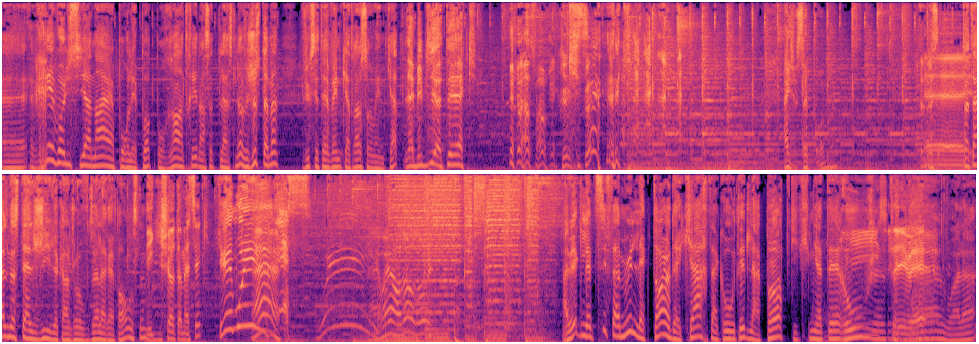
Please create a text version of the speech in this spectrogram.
euh, révolutionnaire pour l'époque pour rentrer dans cette place-là. Justement, vu que c'était 24 heures sur 24. La bibliothèque. Non, c'est pas vrai. Quoi? hey, je sais pas, moi. Euh, Total nostalgie là, quand je vais vous dire la réponse. Là. Des guichets automatiques? Crème, oui! Ah! Yes! Ben, voyons donc, là. Avec le petit fameux lecteur de cartes à côté de la porte qui clignotait rouge. c'est vrai. Voilà.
